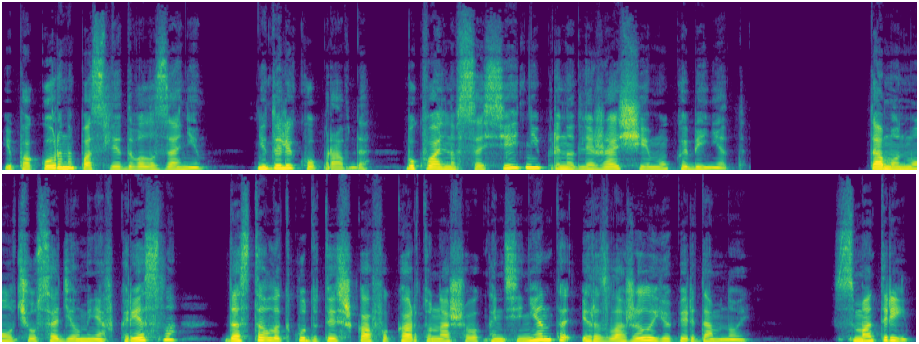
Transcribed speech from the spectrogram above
и покорно последовала за ним. Недалеко, правда, буквально в соседний, принадлежащий ему кабинет. Там он молча усадил меня в кресло, достал откуда-то из шкафа карту нашего континента и разложил ее передо мной. «Смотри»,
